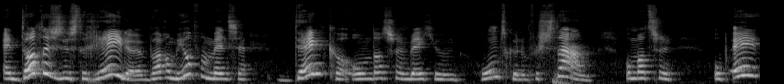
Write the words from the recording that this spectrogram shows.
En dat is dus de reden waarom heel veel mensen denken omdat ze een beetje hun hond kunnen verstaan. Omdat ze op een,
